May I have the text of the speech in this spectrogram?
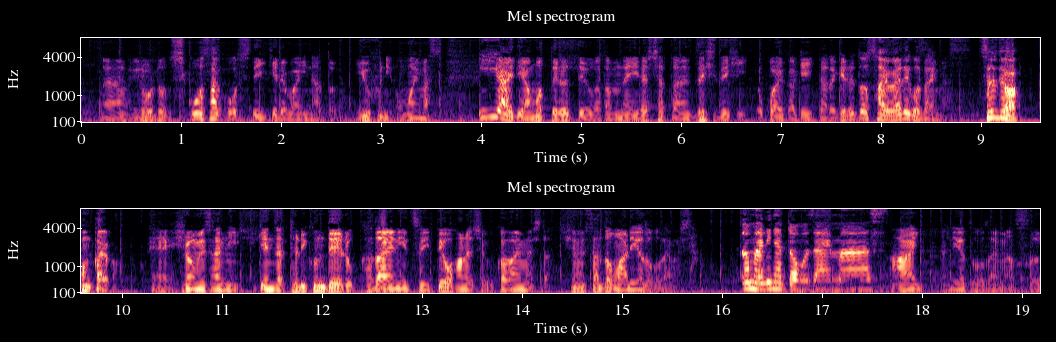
いろいろ試行錯誤していければいいなというふうに思います。いいアイディア持ってるっていう方もね、いらっしゃったので、ぜひぜひお声掛けいただけると幸いでございます。それでは、今回は、えー、ひろみさんに現在取り組んでいる課題についてお話を伺いました。ひろみさんどうもありがとうございました。どうもありがとうございます。はい、ありがとうございます。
